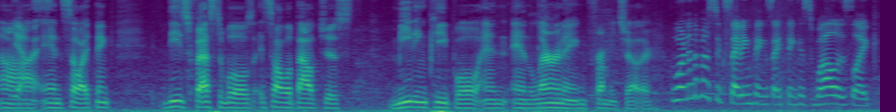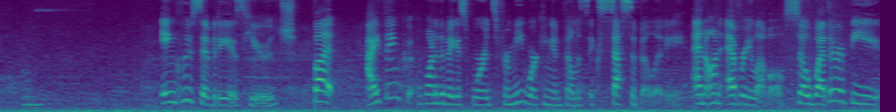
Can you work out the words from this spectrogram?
Uh, Yes. and so i think these festivals it's all about just meeting people and and learning from each other One of the most exciting things I think as well is like inclusivity is huge, but I think one of the biggest words for me working in film is accessibility and on every level. So whether it be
